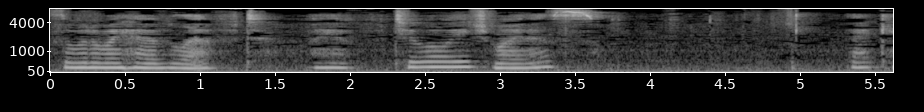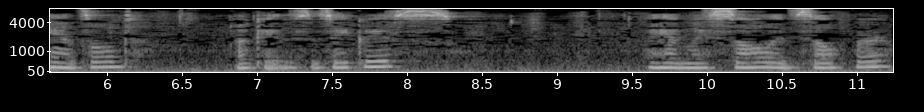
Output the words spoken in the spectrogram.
So what do I have left? I have 2OH minus. That canceled. Okay, this is aqueous. I have my solid sulfur.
